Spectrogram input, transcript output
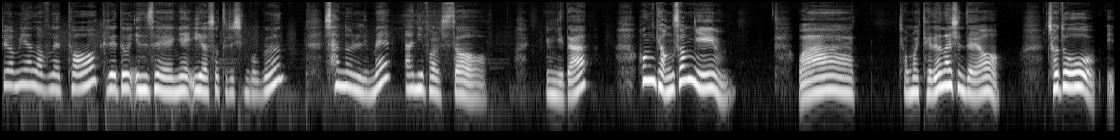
주여미의 러브레터 그래도 인생에 이어서 들으신 곡은 산울림의 아니 벌써 입니다. 홍경성님 와 정말 대단하신데요. 저도 이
